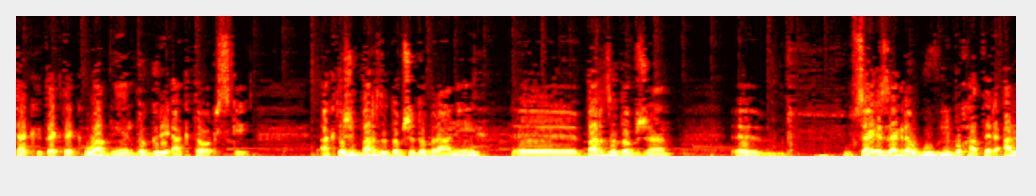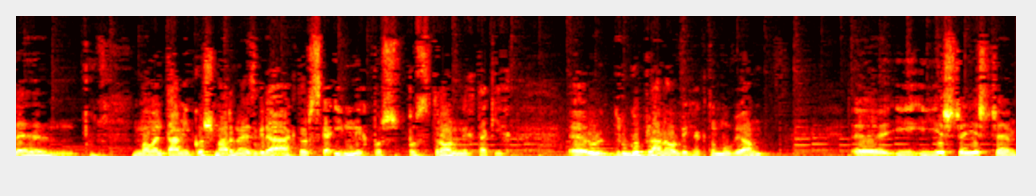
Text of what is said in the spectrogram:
tak, tak, tak ładnie do gry aktorskiej. Aktorzy bardzo dobrze dobrani, bardzo dobrze zagrał główny bohater, ale momentami koszmarna jest gra aktorska innych postronnych, takich e, ról drugoplanowych, jak to mówią. Yy, I, jeszcze, jeszcze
